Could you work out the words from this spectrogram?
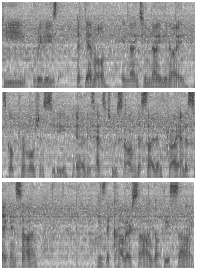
he released a demo in 1999. It's called Promotion City, and it has two songs: "The Silent Cry" and the second song is the cover song of this song,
